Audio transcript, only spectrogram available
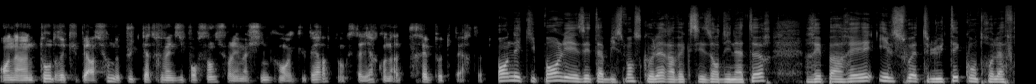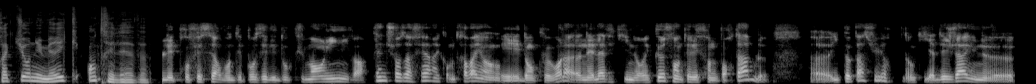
On a un taux de récupération de plus de 90% sur les machines qu'on récupère, donc c'est-à-dire qu'on a très peu de pertes. En équipant les établissements scolaires avec ces ordinateurs réparés, ils souhaitent lutter contre la fracture numérique entre élèves. Les professeurs vont déposer des documents en ligne, il va y avoir plein de choses à faire et comme travail. Et donc euh, voilà, un élève qui n'aurait que son téléphone portable, euh, il peut pas suivre. Donc il y a déjà une,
